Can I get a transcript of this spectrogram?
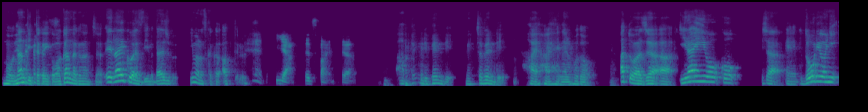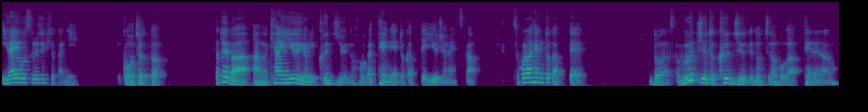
もうなんて言ったかいいか分かんなくなっちゃう。え、likewise で今大丈夫？今の使い方合ってる？Yeah, it's fine. Yeah. あ、便利便利。めっちゃ便利。はいはいはい、なるほど。あとはじゃあ、依頼をこう、じゃあ、えーと同僚に依頼をするときとかに、こうちょっと、例えば、あの、can you より could you の方が丁寧とかって言うじゃないですか。そこら辺とかって、どうなんですか ?would you と could you ってどっちの方が丁寧なの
